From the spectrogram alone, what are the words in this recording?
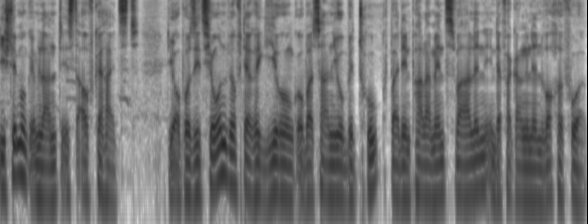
Die Stimmung im Land ist aufgeheizt. Die Opposition wirft der Regierung Obasanjo Betrug bei den Parlamentswahlen in der vergangenen Woche vor.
